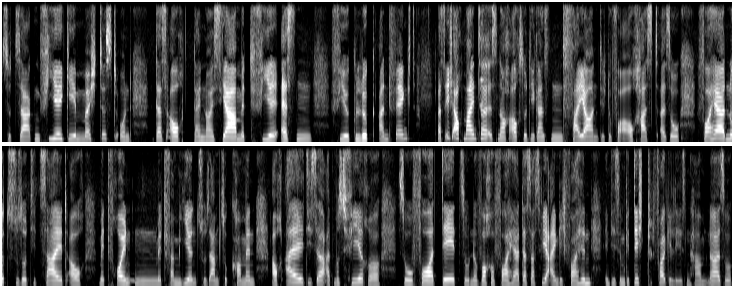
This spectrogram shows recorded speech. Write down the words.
sozusagen viel geben möchtest und dass auch dein neues Jahr mit viel Essen, viel Glück anfängt. Was ich auch meinte, ist noch auch so die ganzen Feiern, die du vor auch hast. Also vorher nutzt du so die Zeit, auch mit Freunden, mit Familien zusammenzukommen. Auch all diese Atmosphäre, so vor Date, so eine Woche vorher, das, was wir eigentlich vorhin in diesem Gedicht vorgelesen haben. Ne? Also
